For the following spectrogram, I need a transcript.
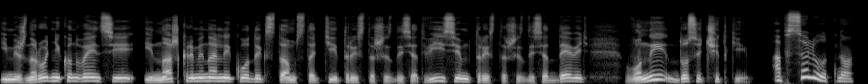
і міжнародні конвенції, і наш кримінальний кодекс, там статті 368, 369, вони досить чіткі. Абсолютно.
